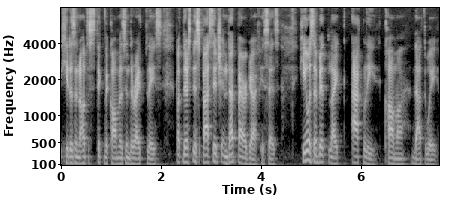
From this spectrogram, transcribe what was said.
he doesn't know how to stick the commas in the right place. But there's this passage in that paragraph. He says he was a bit like Ackley, comma that way.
